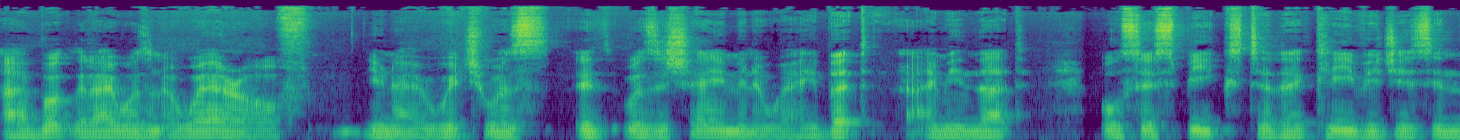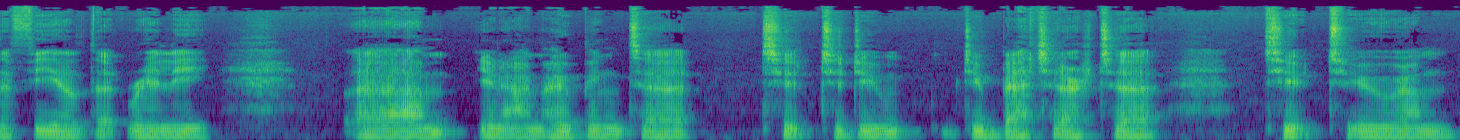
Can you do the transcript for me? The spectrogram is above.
A book that I wasn't aware of, you know, which was it was a shame in a way. But I mean, that also speaks to the cleavages in the field that really, um, you know, I'm hoping to to to do do better to to to um,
